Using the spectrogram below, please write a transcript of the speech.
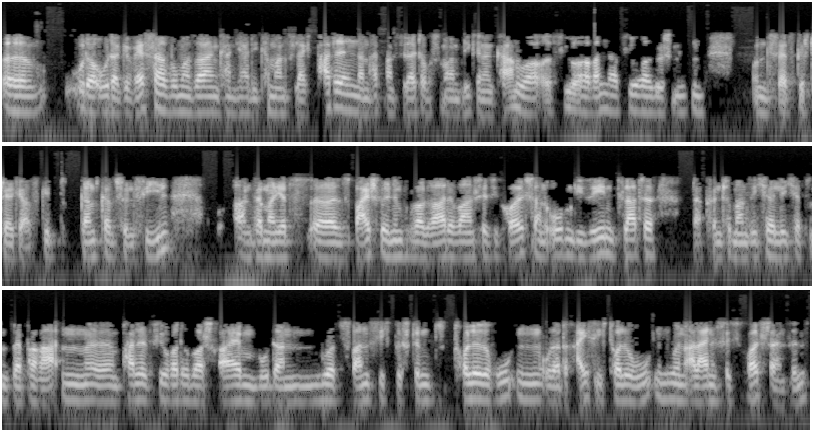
oder, oder Gewässer, wo man sagen kann, ja, die kann man vielleicht paddeln, dann hat man vielleicht auch schon mal einen Blick in einen Kanuführer, Wanderführer geschmissen und festgestellt, ja, es gibt ganz, ganz schön viel. Und wenn man jetzt äh, das Beispiel nimmt, wo wir gerade waren, Schleswig-Holstein, oben die Seenplatte, da könnte man sicherlich jetzt einen separaten äh, Paddelführer drüber schreiben, wo dann nur 20 bestimmt tolle Routen oder 30 tolle Routen nur in alleine Schleswig-Holstein sind.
